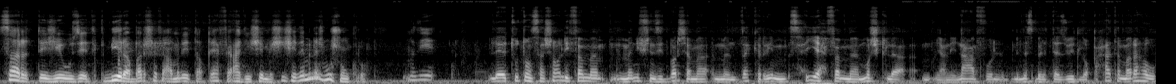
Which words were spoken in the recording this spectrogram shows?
صارت تجاوزات كبيرة برشا في عملية التلقيح في عهد هشام المشيش هذا ما نجموش ننكروه لا toute façon اللي فما مانيش نزيد برشا ما نتذكر صحيح فما مشكلة يعني نعرفوا بالنسبة لتزويد اللقاحات أما راهو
